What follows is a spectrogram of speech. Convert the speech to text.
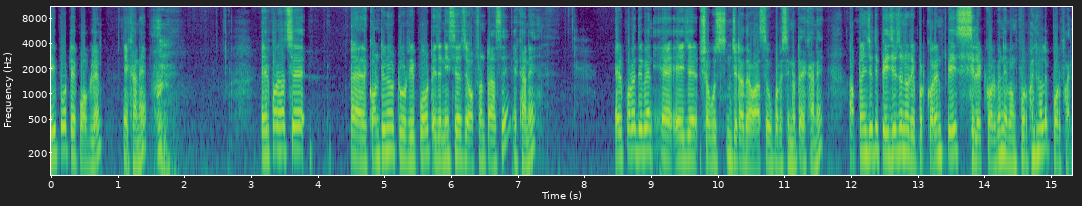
রিপোর্ট এ প্রবলেম এখানে। এরপর হচ্ছে কন্টিনিউ টু রিপোর্ট এই যে নিচের যে অপশনটা আছে এখানে। এরপরে দেবেন এই যে সবুজ যেটা দেওয়া আছে উপরে চিহ্নটা এখানে। আপনি যদি পেজের জন্য রিপোর্ট করেন পেজ সিলেক্ট করবেন এবং প্রোফাইল হলে প্রোফাইল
